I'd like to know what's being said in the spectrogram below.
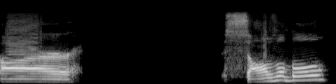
are solvable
